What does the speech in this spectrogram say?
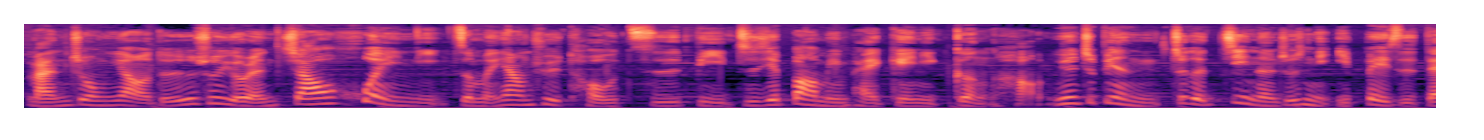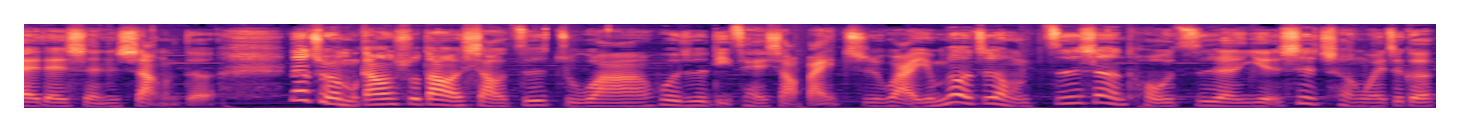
蛮重要的，就是说有人教会你怎么样去投资，比直接报名牌给你更好，因为这边这个技能就是你一辈子带在身上的。那除了我们刚刚说到的小资族啊，或者是理财小白之外，有没有这种资深的投资人也是成为这个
